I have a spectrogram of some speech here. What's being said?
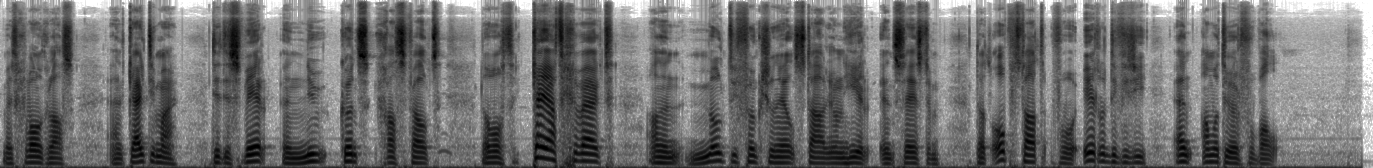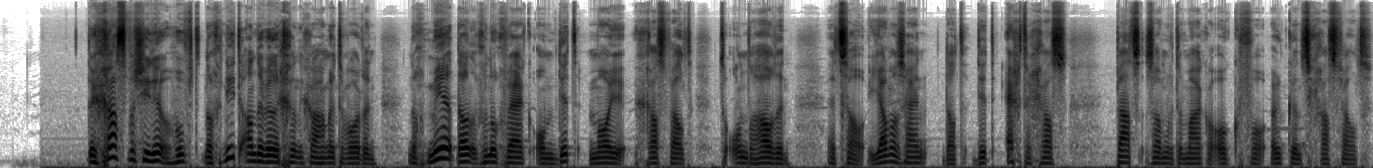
met gewoon glas. En kijkt u maar, dit is weer een nieuw kunstgrasveld. Er wordt keihard gewerkt aan een multifunctioneel stadion hier in Seestem. Dat opstaat voor eredivisie en amateurvoetbal. De grasmachine hoeft nog niet aan de wilgen gehangen te worden. Nog meer dan genoeg werk om dit mooie grasveld te onderhouden. Het zou jammer zijn dat dit echte gras plaats zou moeten maken ook voor een kunstgrasveld.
